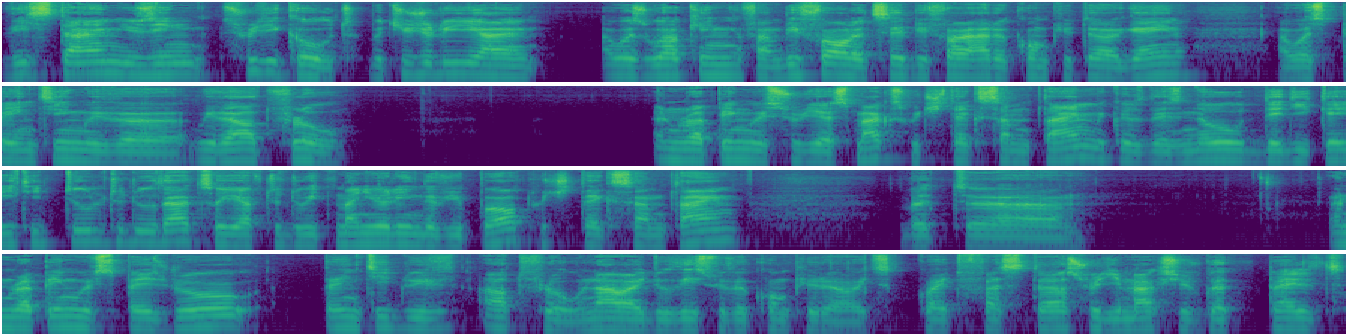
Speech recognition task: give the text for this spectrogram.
this time using 3D Coat, but usually I, I was working, from before, let's say, before I had a computer again, I was painting with, uh, with Artflow. Unwrapping with 3ds Max, which takes some time because there's no dedicated tool to do that, so you have to do it manually in the viewport, which takes some time. But uh, unwrapping with Spacedraw, painted with Artflow. Now I do this with a computer, it's quite faster. 3D Max, you've got Pelt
